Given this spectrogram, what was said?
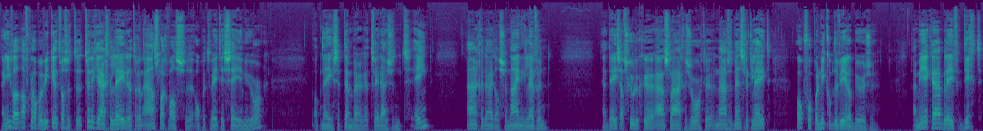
Nou, in ieder geval, het afgelopen weekend was het 20 eh, jaar geleden dat er een aanslag was op het WTC in New York op 9 september 2001, aangeduid als 9-11. deze afschuwelijke aanslagen zorgden naast het menselijk leed ook voor paniek op de wereldbeurzen. Amerika bleef dicht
